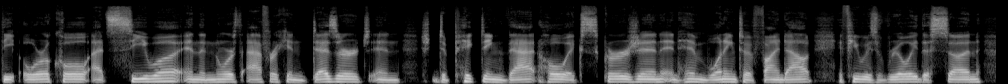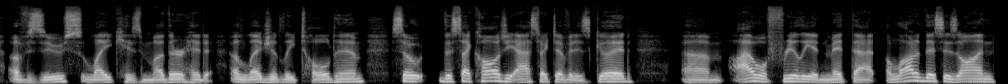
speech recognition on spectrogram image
the oracle at Siwa in the North African desert and depicting that whole excursion and him wanting to find out if he was really the son of Zeus, like his mother had allegedly told him. So the psychology aspect of it is good. Um, I will freely admit that a lot of this is on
